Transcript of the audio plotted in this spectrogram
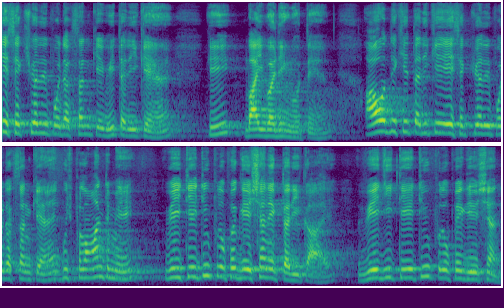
ये सेक्सुअल रिप्रोडक्शन के भी तरीके हैं कि बाई बडिंग होते हैं। और देखिए तरीके ये सेक्सुअल रिप्रोडक्शन के हैं। कुछ प्लांट में वेजिटेटिव प्रोपेगेशन एक तरीका है। Vegetative propagation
